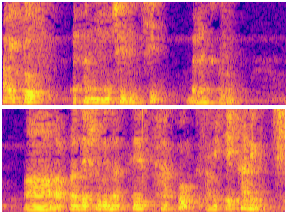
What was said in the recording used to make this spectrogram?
আমি একটু এখানে মুছে দিচ্ছি ব্যালেন্সগুলো। আপনাদের সুবিধার্থে থাকুক, আমি এখানে দিচ্ছি।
